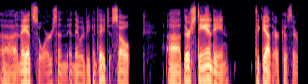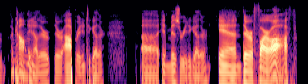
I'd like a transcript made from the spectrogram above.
uh, and they had sores, and, and they would be contagious. So, uh, they're standing together because they're account, you Mhm. know, they're they're operating together uh, in misery together, and they're far off.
